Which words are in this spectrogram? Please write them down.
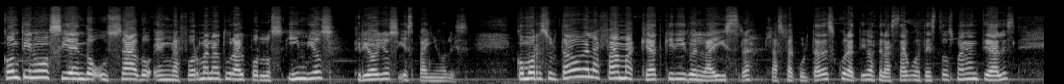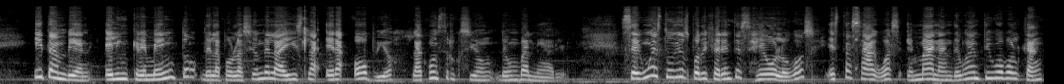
continuó siendo usado en la forma natural por los indios, criollos y españoles. Como resultado de la fama que ha adquirido en la isla, las facultades curativas de las aguas de estos manantiales y también el incremento de la población de la isla era obvio la construcción de un balneario. Según estudios por diferentes geólogos, estas aguas emanan de un antiguo volcán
